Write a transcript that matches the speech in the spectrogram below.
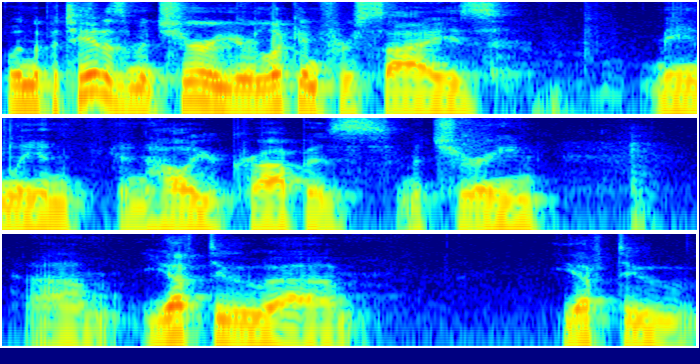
when the potatoes mature, you're looking for size, mainly in, in how your crop is maturing. Um, you have to uh, you have to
